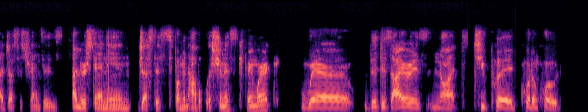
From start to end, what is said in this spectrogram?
at Justice Trans is understanding justice from an abolitionist framework, where the desire is not to put quote unquote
